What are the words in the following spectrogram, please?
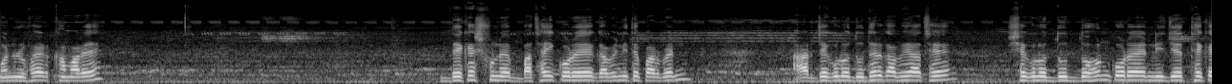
মনিল ভাইয়ের খামারে। দেখে শুনে বাছাই করে গাভী নিতে পারবেন। আর যেগুলো দুধের গাভী আছে, সেগুলো দুধ দহন করে নিজে থেকে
